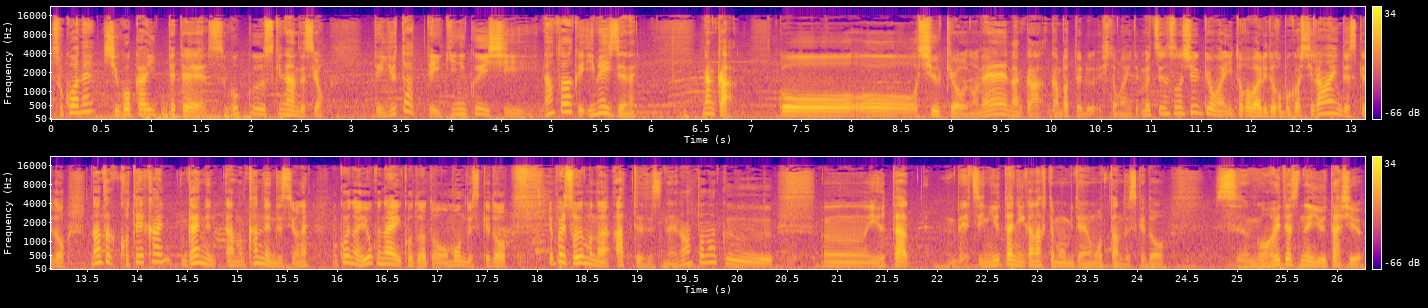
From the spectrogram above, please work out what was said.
そこはね45回行っててすごく好きなんですよ。でユタって行きにくいしなんとなくイメージでね。なんかこう宗教のねなんか頑張ってる人がいて別にその宗教がいいとか悪いとか僕は知らないんですけどなんとか固定概念あの観念ですよね。こういうのは良くないことだと思うんですけどやっぱりそういうものがあってですねなんとなくうんユタ別にユタに行かなくてもみたいに思ったんですけどすごいですねユタ州。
